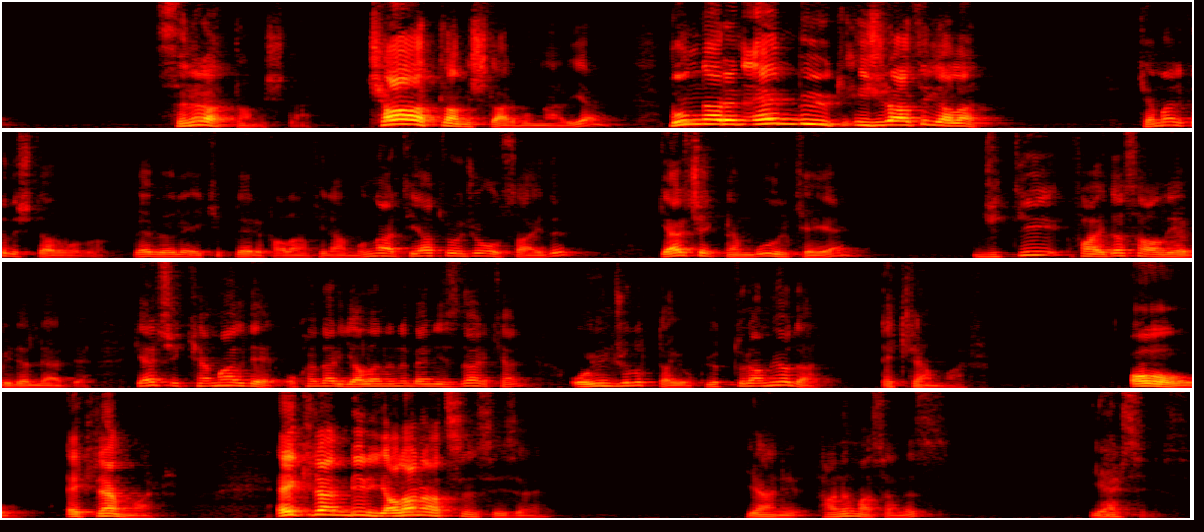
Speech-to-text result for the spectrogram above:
sınır atlamışlar. Çağ atlamışlar bunlar ya. Bunların en büyük icraatı yalan. Kemal Kılıçdaroğlu ve böyle ekipleri falan filan bunlar tiyatrocu olsaydı gerçekten bu ülkeye ciddi fayda sağlayabilirlerdi. Gerçi Kemal de o kadar yalanını ben izlerken oyunculuk da yok. Yutturamıyor da Ekrem var. Oo, Ekrem var. Ekrem bir yalan atsın size. Yani tanımasanız yersiniz.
